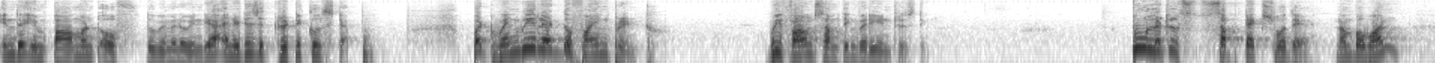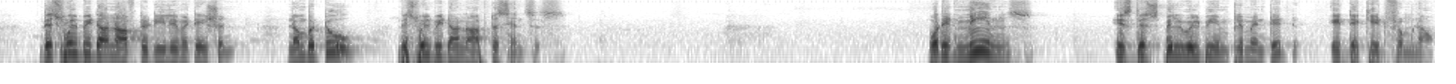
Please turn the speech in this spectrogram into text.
in the empowerment of the women of India, and it is a critical step. But when we read the fine print, we found something very interesting. Two little subtexts were there. Number one, this will be done after delimitation. Number two, this will be done after census. What it means is this bill will be implemented a decade from now.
